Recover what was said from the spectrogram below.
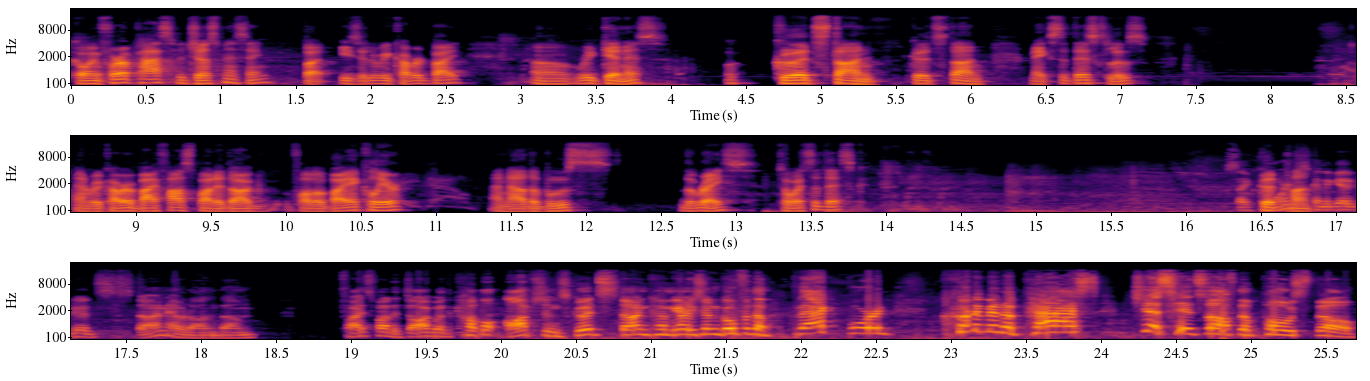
Going for a pass, but just missing, but easily recovered by uh, Rick Guinness. Good stun, good stun, makes the disc loose, and recovered by Five Spotted Dog, followed by a clear, and now the boost, the race towards the disc. Looks like Good punt. gonna get a good stun out on them. Five a dog with a couple options. Good stun coming out. He's gonna go for the backboard. Could have been a pass. Just hits off the post though.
